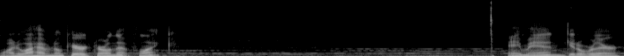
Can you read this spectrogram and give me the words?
Why do I have no character on that flank? Hey man, get over there.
